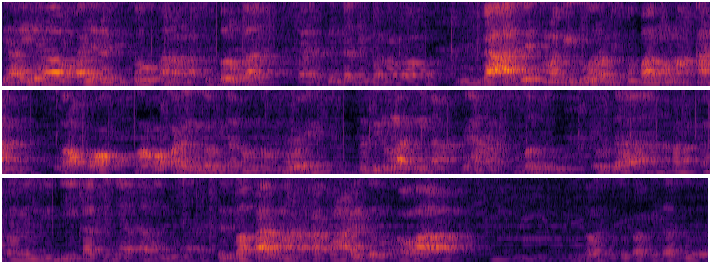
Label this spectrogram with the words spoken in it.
ya iya makanya dari situ anak-anak sebel kan. Pak RT nggak nyumbang apa-apa Enggak, dia cuma tidur, habis itu bangun makan, ngerokok, ngerokok kadang juga minta temen-temen gue, itu tidur lagi. Nah, akhirnya anak sebel tuh. Ya udah, anak-anak tempelin lidi, kakinya, tangannya, itu dibakar. Nah, anak lari ke musola, musola sesuka kita tuh.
